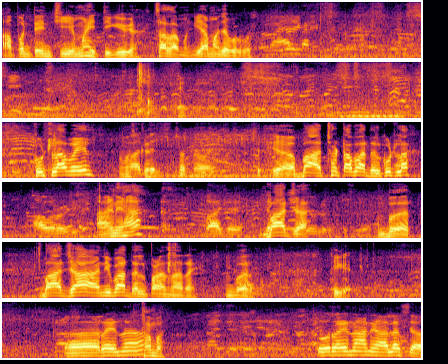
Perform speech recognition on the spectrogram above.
आपण त्यांची माहिती घेऊया. चला मग या माझ्याबरोबर. कुठला बैल? नमस्कार. बादल छोटा वाट अ, बा छोटा बादल कुठला? आवरडी. आणि हा? बाजा. बाजा. बर. बाजा आणि बादल पळणार आहे. बर. ठीक आहे. रायना थांबा. तो रायना आणि आलाशा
